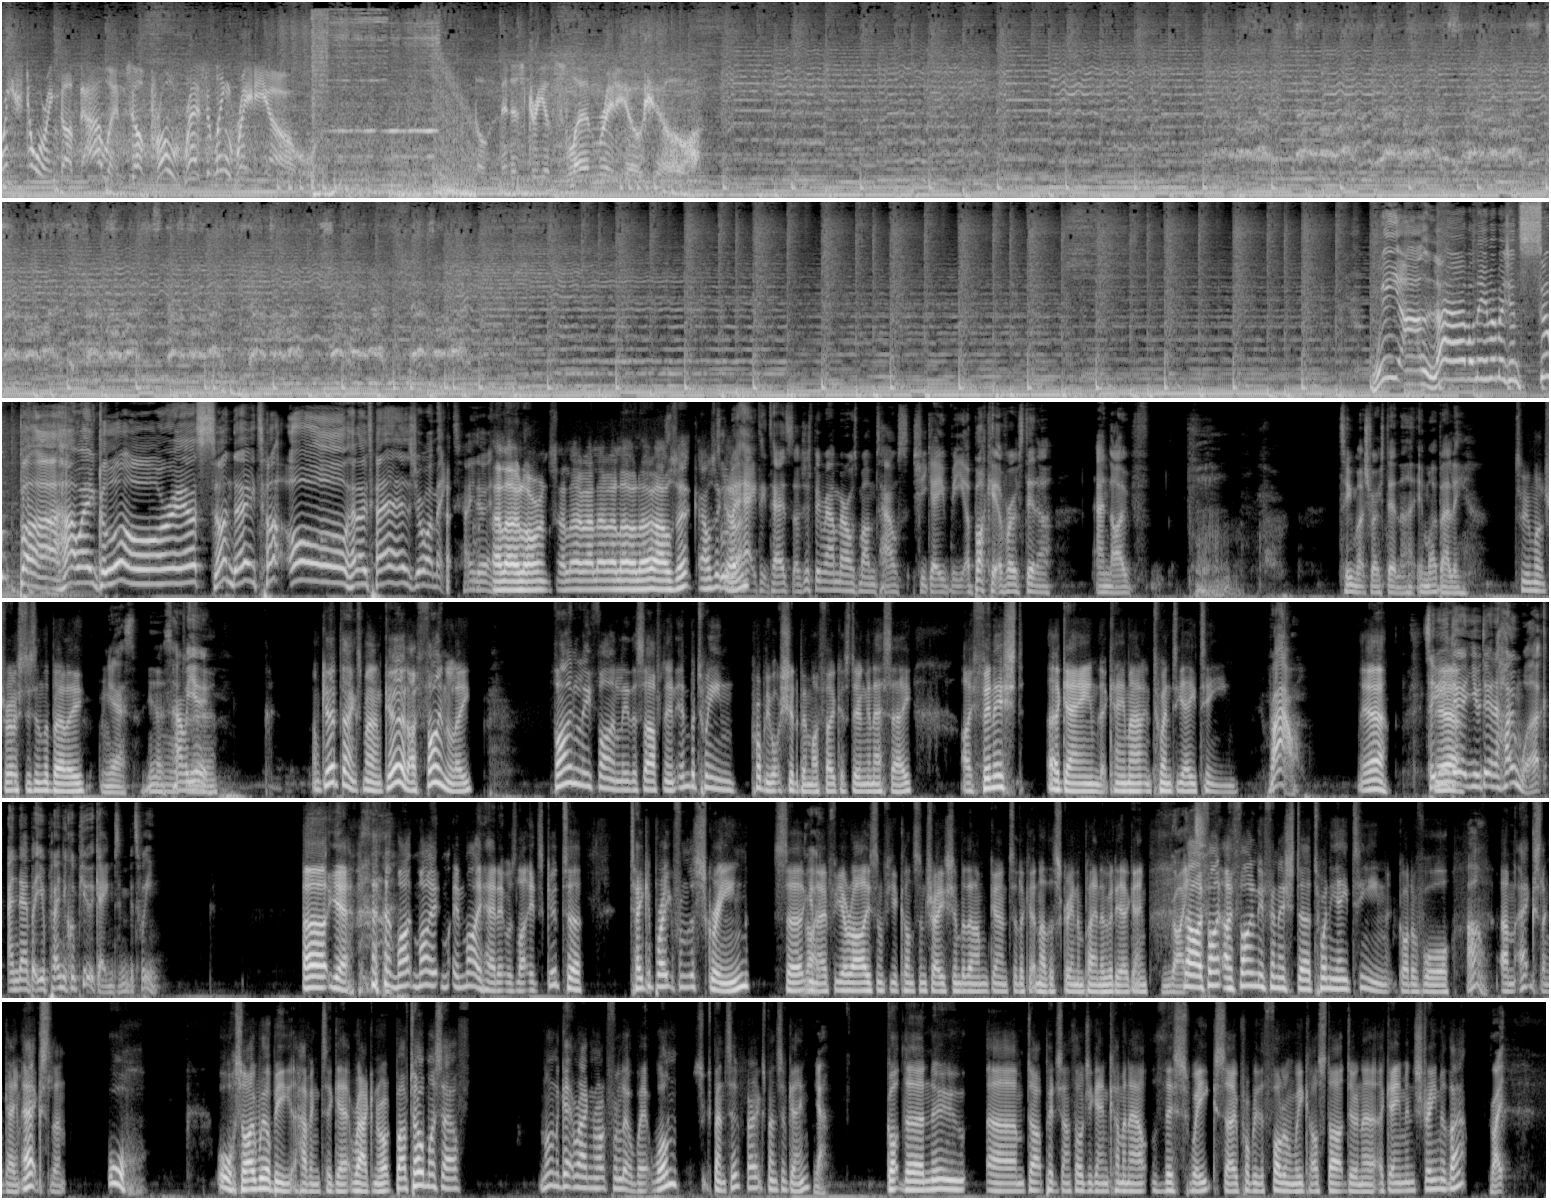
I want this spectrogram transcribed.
restoring the balance of pro wrestling radio. The Ministry of Slam Radio Show. Live on the Information Super Highway Glorious Sunday to all. Hello, Tez. You're right, mate. How you doing? Hello, Lawrence. Hello, hello, hello, hello. How's it? How's it It's all a bit going? hectic, Tez. I've just been around Meryl's mum's house. She gave me a bucket of roast dinner, and I've too much roast dinner in my belly. Too much roasties in the belly. Yes, yes. Oh, How are you? I'm good, thanks, man. Good. I finally, finally, finally this afternoon, in between probably what should have been my focus doing an essay, I finished a game that came out in 2018. Wow. Yeah. So you Yeah. were doing you were doing homework, and then but you're playing your computer games in between. Uh, yeah. my my in my head, it was like it's good to take a break from the screen, so you know, for your eyes and for your concentration. But then I'm going to look at another screen and playing a video game. Right. No, I find I finally finished uh, 2018 God of War. oh, Um, excellent game, excellent. Oh, oh. So I will be having to get Ragnarok, but I've told myself I'm not going to get Ragnarok for a little bit. One, it's expensive, very expensive game. Yeah. Got the new um Dark Pictures anthology game coming out this week, so probably the following week I'll start doing a, a gaming stream of that. right.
